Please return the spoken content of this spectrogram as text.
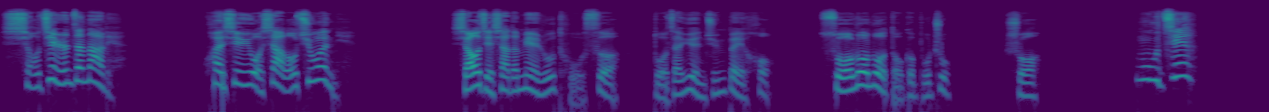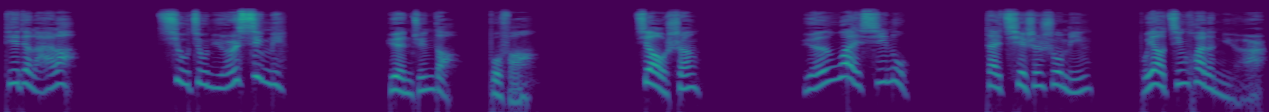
小贱人在那里。”快些与我下楼去问你。小姐吓得面如土色，躲在院君背后，索落落抖个不住，说：“母亲，爹爹来了，救救女儿性命。”愿君道：“不妨。”叫声。员外息怒，待妾身说明，不要惊坏了女儿。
